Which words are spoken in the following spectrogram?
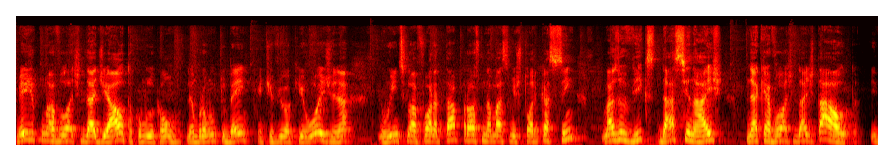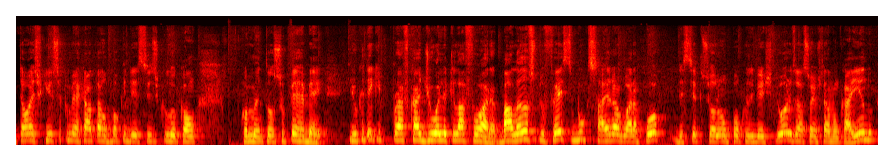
mesmo com uma volatilidade alta, como o Lucão lembrou muito bem, a gente viu aqui hoje, né? O índice lá fora está próximo da máxima histórica sim, mas o VIX dá sinais né, que a volatilidade está alta. Então acho que isso é que o mercado está um pouco indeciso, que o Lucão comentou super bem. E o que tem que para ficar de olho aqui lá fora? Balanço do Facebook saíram agora há pouco, decepcionou um pouco os investidores, as ações estavam caindo.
